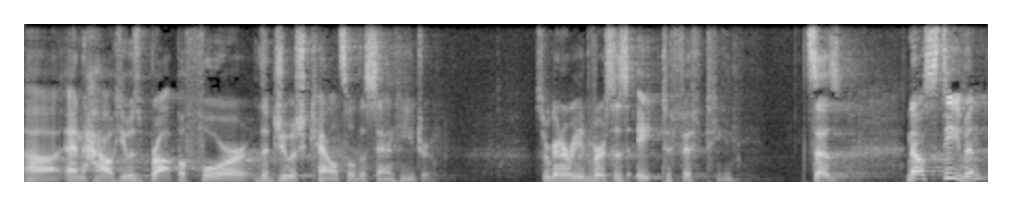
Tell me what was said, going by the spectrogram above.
uh, and how he was brought before the Jewish council, the Sanhedrin. So we're going to read verses 8 to 15. It says, Now Stephen,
